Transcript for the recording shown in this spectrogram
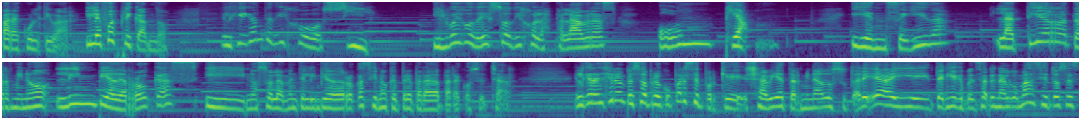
para cultivar. Y le fue explicando. El gigante dijo sí, y luego de eso dijo las palabras Om Piam. Y enseguida la tierra terminó limpia de rocas, y no solamente limpia de rocas, sino que preparada para cosechar. El granjero empezó a preocuparse porque ya había terminado su tarea y tenía que pensar en algo más. Y entonces,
